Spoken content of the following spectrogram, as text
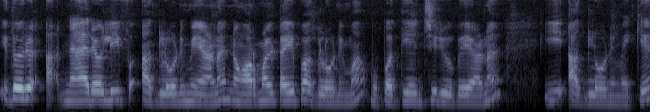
ഇതൊരു നാരോ ലീഫ് അഗ്ലോണിമയാണ്. Normal type aglaonema. മുപ്പത്തിയഞ്ച് രൂപയാണ് ഈ അഗ്ലോണിമയ്ക്ക്.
